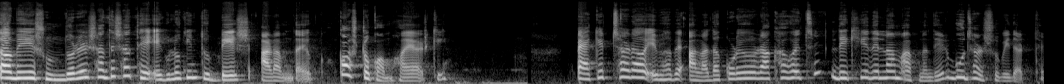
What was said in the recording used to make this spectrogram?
তবে সুন্দরের সাথে সাথে এগুলো কিন্তু বেশ আরামদায়ক। কষ্ট কম হয় আর কি। প্যাকেট ছাড়াও এভাবে আলাদা করেও রাখা হয়েছে। দেখিয়ে দিলাম আপনাদের বোঝার সুবিধার্থে।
